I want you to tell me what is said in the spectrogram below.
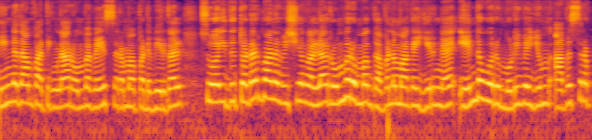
நீங்கள் தான் பார்த்தீங்கன்னா ரொம்பவே சிரமப்படுவீர்கள். ஸோ இது தொடர்பான விஷயங்களில் ரொம்ப ரொம்ப கவனமாக இருங்க. எந்த ஒரு முடிவையும் அவசரப்பட்டு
